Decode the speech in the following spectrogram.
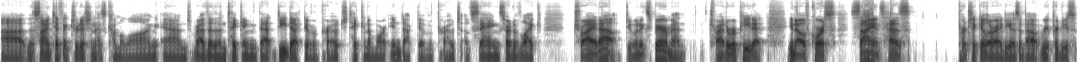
uh, the scientific tradition has come along, and rather than taking that deductive approach, taken a more inductive approach of saying, sort of like, try it out, do an experiment, try to repeat it. You know, of course, science has particular ideas about reproduce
